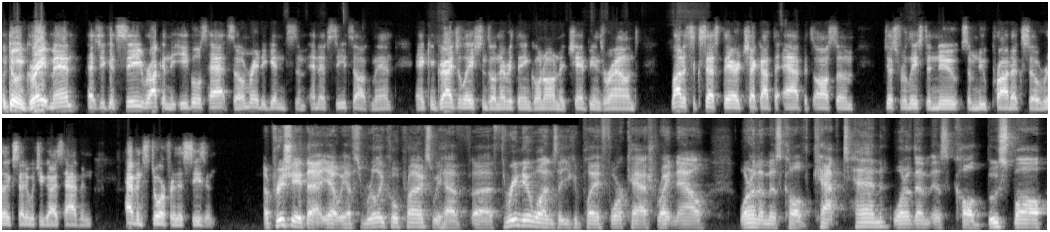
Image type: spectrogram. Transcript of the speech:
I'm doing great, man. As you can see, rocking the Eagles hat, so I'm ready to get into some NFC talk, man. And congratulations on everything going on in the Champions Round. A lot of success there. Check out the app; it's awesome just released a new some new products. So really excited what you guys have in have in store for this season. Appreciate that. Yeah, we have some really cool products. We have uh, three new ones that you can play for cash right now. One of them is called Cap 10. One of them is called Boost Ball,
